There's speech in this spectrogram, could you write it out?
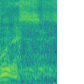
Reckless.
